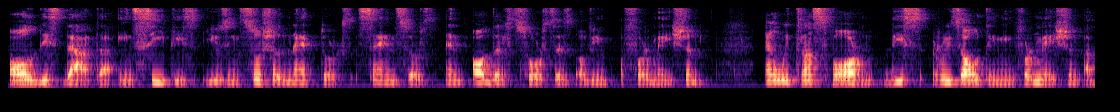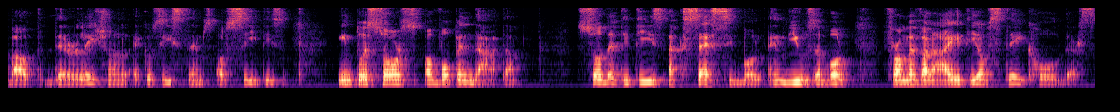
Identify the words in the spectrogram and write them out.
all this data in cities using social networks, sensors, and other sources of information, and we transform this resulting information about the relational ecosystems of cities into a source of open data so that it is accessible and usable from a variety of stakeholders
